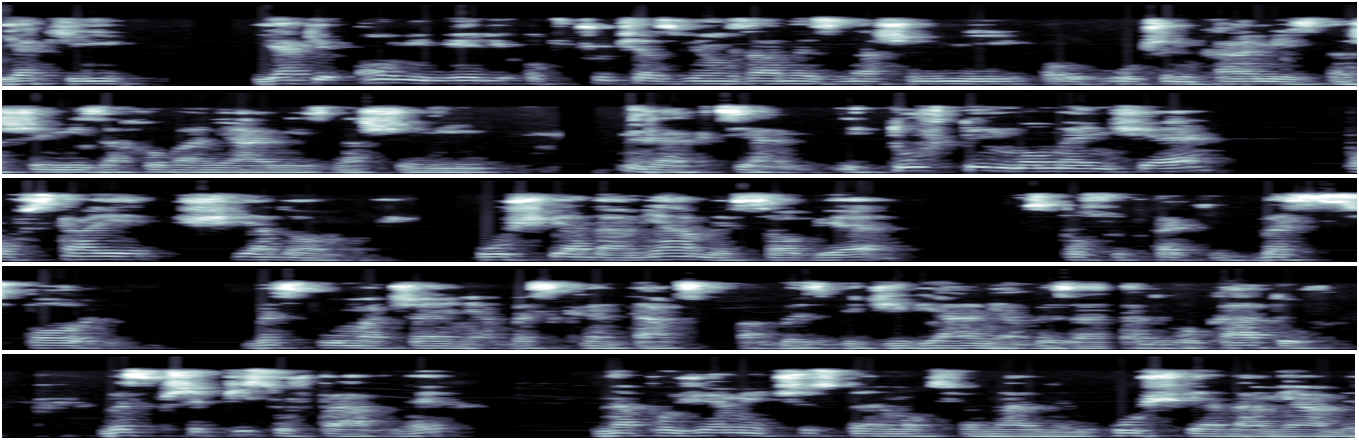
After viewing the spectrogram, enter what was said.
Jaki, jakie oni mieli odczucia związane z naszymi uczynkami, z naszymi zachowaniami, z naszymi reakcjami. I tu w tym momencie powstaje świadomość. Uświadamiamy sobie w sposób taki bezsporny, bez tłumaczenia, bez krętactwa, bez wydziwiania, bez adwokatów, bez przepisów prawnych, na poziomie czysto emocjonalnym uświadamiamy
